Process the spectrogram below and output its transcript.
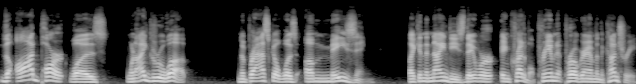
the odd part was when I grew up, Nebraska was amazing Like in the 90s, they were incredible, preeminent program in the country.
